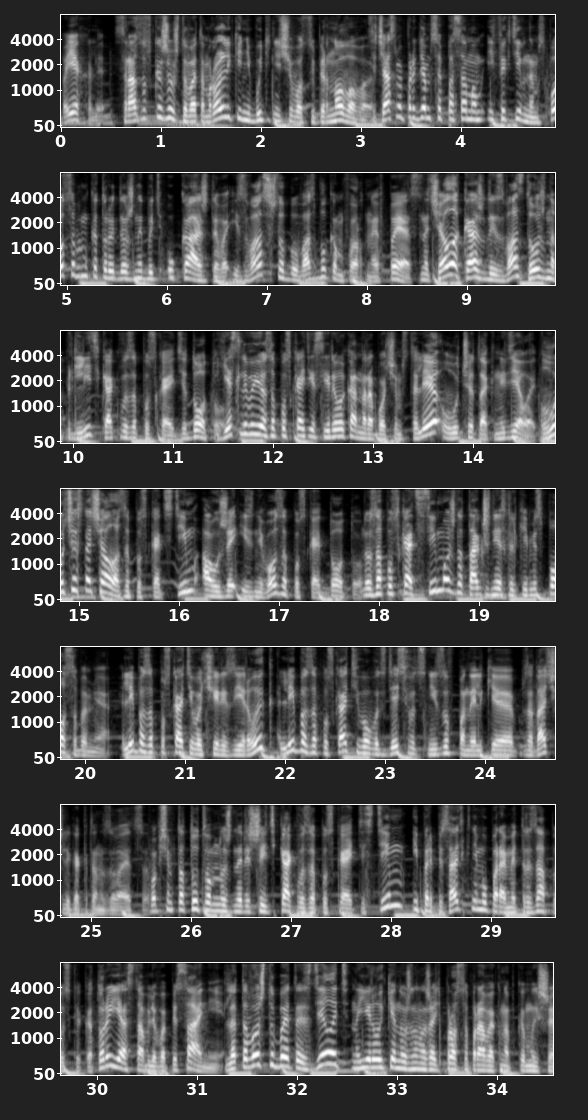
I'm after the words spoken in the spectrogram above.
Поехали. Сразу скажу, что в этом ролике не будет ничего супер нового. Сейчас мы пройдемся по самым эффективным способам, которые должны быть у каждого из вас, чтобы у вас был комфортный FPS. Сначала каждый из вас должен определить, как вы запускаете доту. Если вы ее запускаете с ярлыка на рабочем столе, лучше так не делать. Лучше сначала запускать Steam, а уже из него запускать доту. Но запускать Steam можно также несколькими способами. Либо запускать его через ярлык, либо запускать его вот здесь вот снизу в панельке задач, или как это называется. В общем-то, тут вам нужно решить, как вы запускаете Steam и прописать к нему параметры запуска ссылка, который я оставлю в описании. Для того, чтобы это сделать, на ярлыке нужно нажать просто правой кнопкой мыши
